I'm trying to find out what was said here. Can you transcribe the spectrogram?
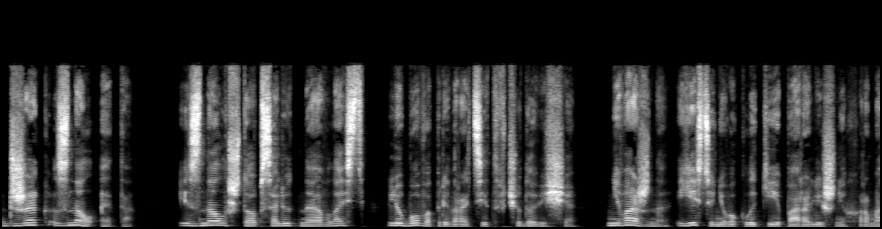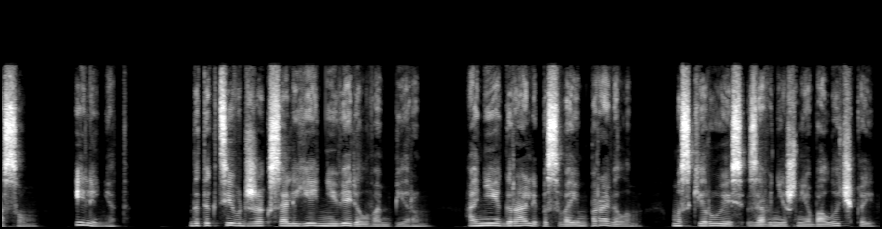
Джек знал это и знал, что абсолютная власть любого превратит в чудовище, неважно, есть у него клыки и пара лишних хромосом или нет. Детектив Джек Салье не верил вампирам. Они играли по своим правилам, маскируясь за внешней оболочкой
